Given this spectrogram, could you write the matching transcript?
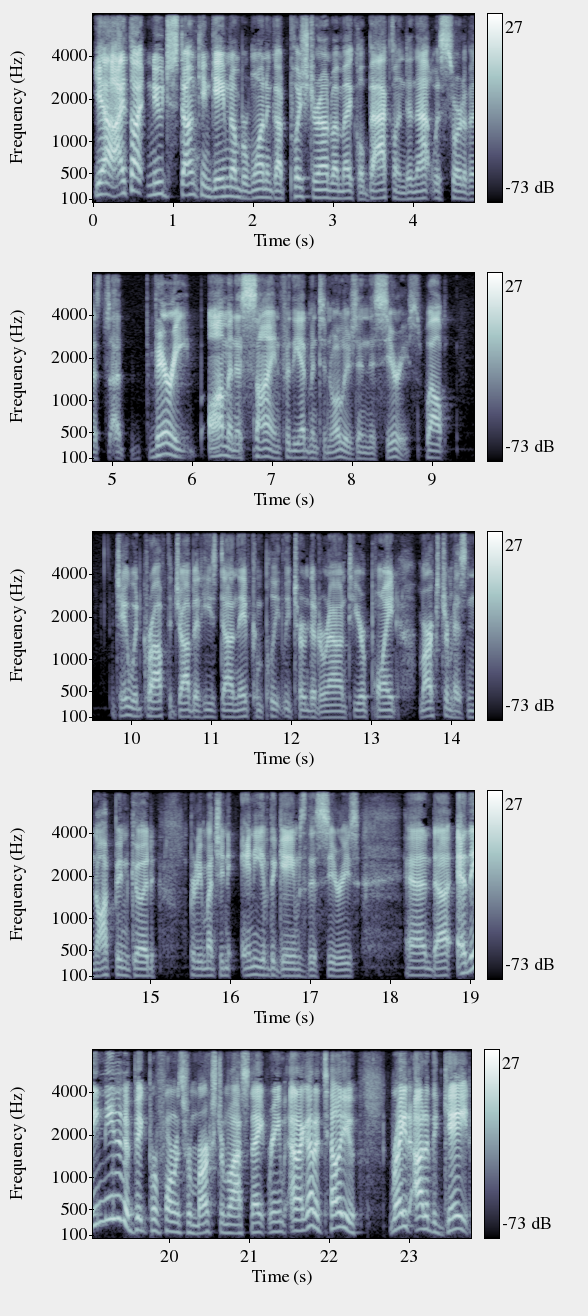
Yeah, I thought Nuge stunk in game number one and got pushed around by Mikael Backlund, and that was sort of a, a very ominous sign for the Edmonton Oilers in this series. Well, Jay Woodcroft, the job that he's done, they've completely turned it around. To your point, Markstrom has not been good pretty much in any of the games this series. And uh, and they needed a big performance from Markstrom last night, Reem. And I got to tell you, right out of the gate,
